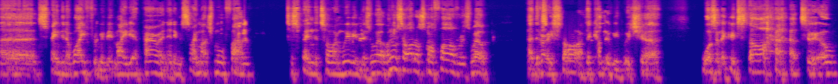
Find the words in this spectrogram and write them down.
uh, spending away from him. It made it apparent, and it was so much more fun to spend the time with him as well. And also, I lost my father as well at the very start of the COVID, which uh, wasn't a good start to it all.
